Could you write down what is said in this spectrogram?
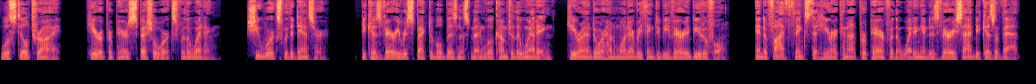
will still try. Hira prepares special works for the wedding. She works with a dancer. Because very respectable businessmen will come to the wedding, Hira and Orhun want everything to be very beautiful. And Afife thinks that Hira cannot prepare for the wedding and is very sad because of that.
